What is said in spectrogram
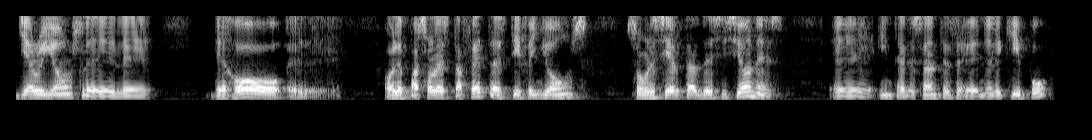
Jerry Jones le dejó o le pasó la estafeta a Stephen Jones sobre ciertas decisiones eh, interesantes en el equipo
